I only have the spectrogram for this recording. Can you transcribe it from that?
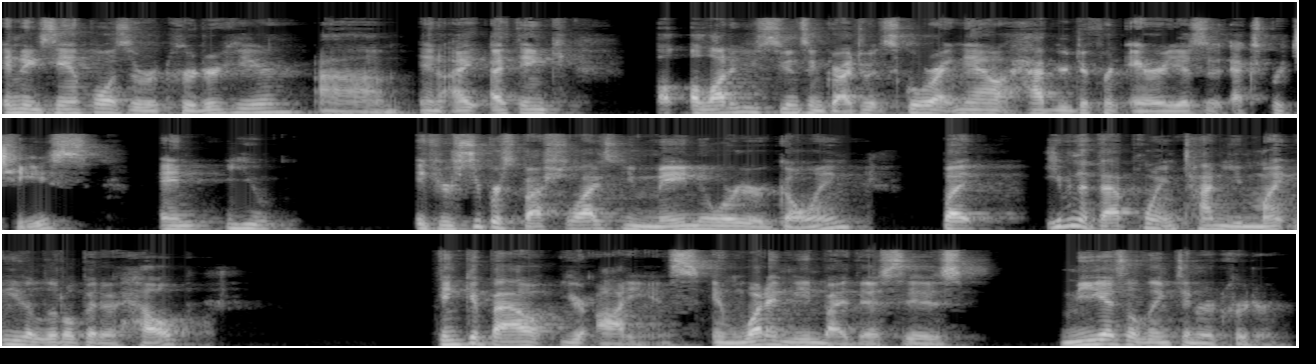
an example as a recruiter here, um, and I, I think a, a lot of you students in graduate school right now have your different areas of expertise, and you, if you're super specialized, you may know where you're going, but even at that point in time, you might need a little bit of help. Think about your audience, and what I mean by this is me as a LinkedIn recruiter.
